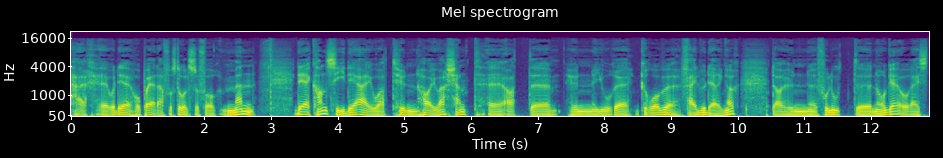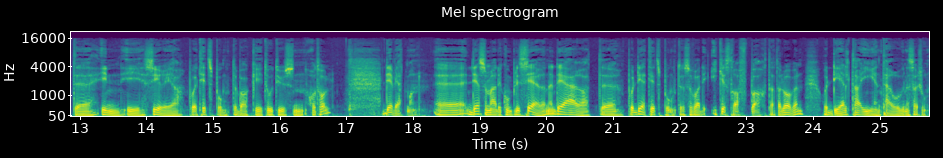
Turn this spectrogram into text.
her, og det håper jeg det er forståelse for. Men det jeg kan si, det er jo at hun har jo erkjent at hun gjorde grove feilvurderinger da hun forlot Norge og reiste inn i Syria på et tidspunkt tilbake i 2012. Det vet man. Eh, det som er det kompliserende, det er at eh, på det tidspunktet så var det ikke straffbart etter loven å delta i en terrororganisasjon.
